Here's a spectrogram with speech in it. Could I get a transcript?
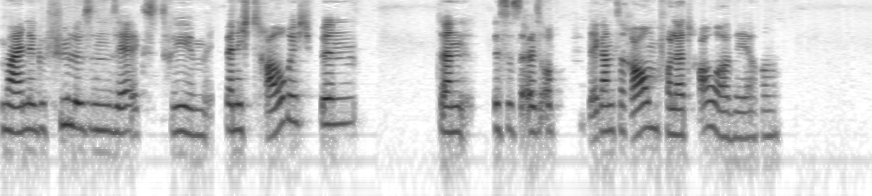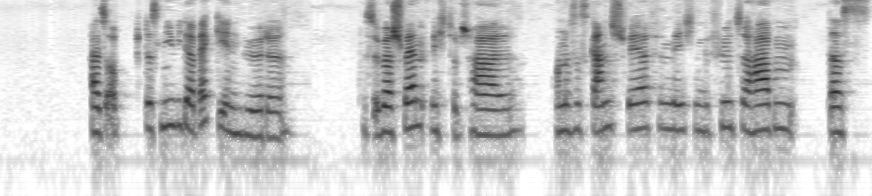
Meine Gefühle sind sehr extrem. Wenn ich traurig bin, dann ist es, als ob der ganze Raum voller Trauer wäre. Als ob das nie wieder weggehen würde. Das überschwemmt mich total. Und es ist ganz schwer für mich, ein Gefühl zu haben, das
